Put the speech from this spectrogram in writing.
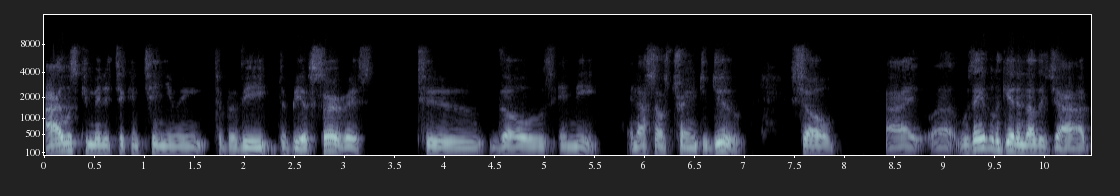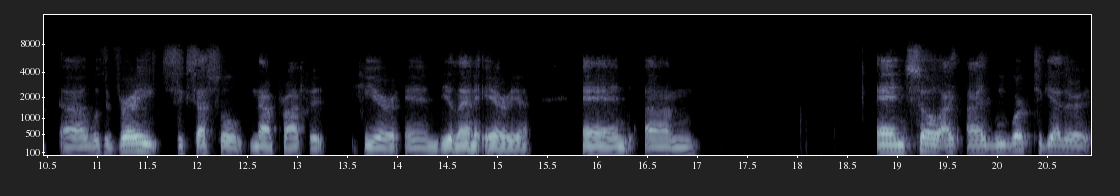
I was committed to continuing to be to be of service to those in need, and that's what I was trained to do. So I uh, was able to get another job uh, with a very successful nonprofit here in the Atlanta area, and um, and so I, I we worked together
